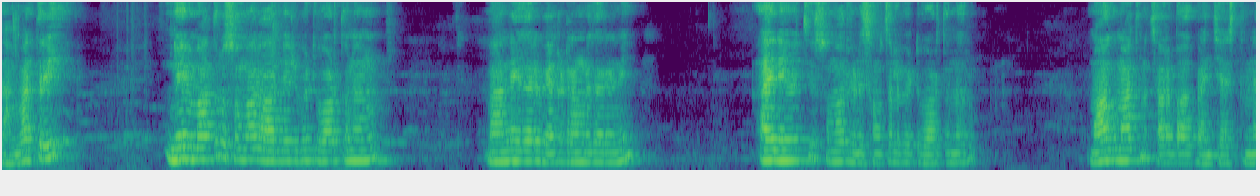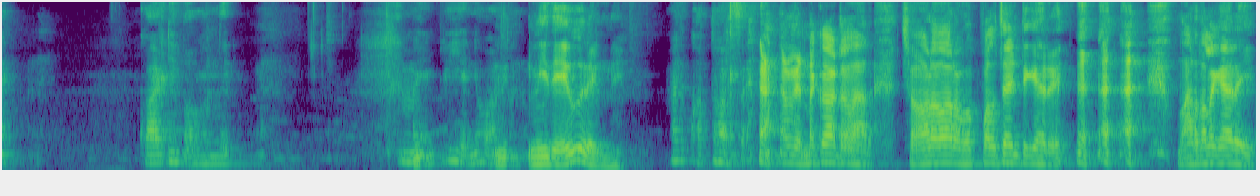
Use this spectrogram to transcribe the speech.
ధన్వంతరి. నేను మాత్రం సుమారు ఆరు నెలలు పెట్టి వాడుతున్నాను. మా అన్నయ్య గారు వెంకటరమణ గారు అని ఆయన వచ్చి సుమారు రెండు సంవత్సరాలు పెట్టి వాడుతున్నారు. మాకు మాత్రం చాలా బాగా పనిచేస్తున్నాయి. క్వాలిటీ బాగుంది. ఇవన్నీ వాడుతున్నాం మీదే ఊరండి. అది కొత్త వలస. విన్నకోట వారు. చోడవరం ఉప్పల చంటి గారు. మరదల గారు.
